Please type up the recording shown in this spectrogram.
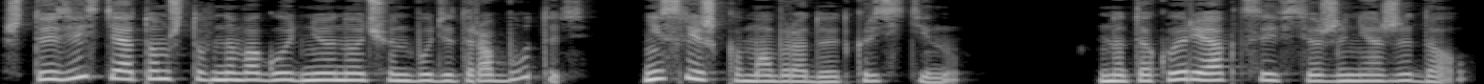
что известие о том, что в новогоднюю ночь он будет работать, не слишком обрадует Кристину. Но такой реакции все же не ожидал.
